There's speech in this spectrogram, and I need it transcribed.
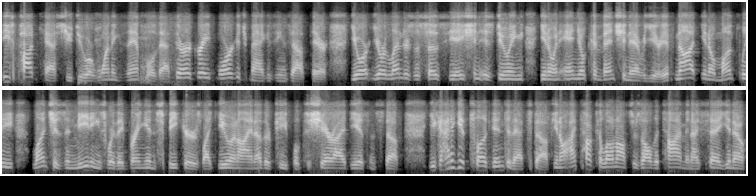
these podcasts you do are one example of that. There are great mortgage magazines out there. Your your lenders association is doing you know an annual convention every year. If not, you know monthly lunches and meetings where where they bring in speakers like you and I and other people to share ideas and stuff. You got to get plugged into that stuff. You know, I talk to loan officers all the time, and I say, you know,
